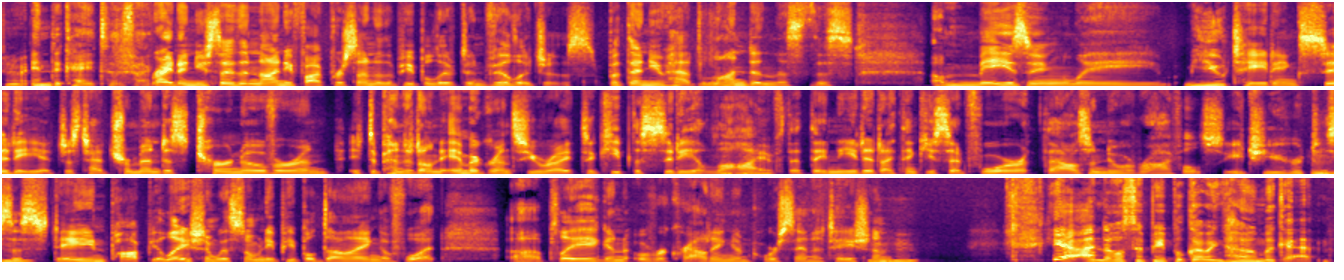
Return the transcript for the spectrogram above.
you know, indicators. Right, and you say that 95% of the people lived in villages. But then you had London, this this amazingly mutating city. It just had tremendous turnover and it depended on immigrants, you write, to keep the city mm-hmm. alive. Mm-hmm. That they needed, I think you said 4,000 new arrivals each year to mm-hmm. sustain population with so many people dying of what? Uh, plague and overcrowding and poor sanitation. Mm-hmm. Yeah, and also people going home again.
